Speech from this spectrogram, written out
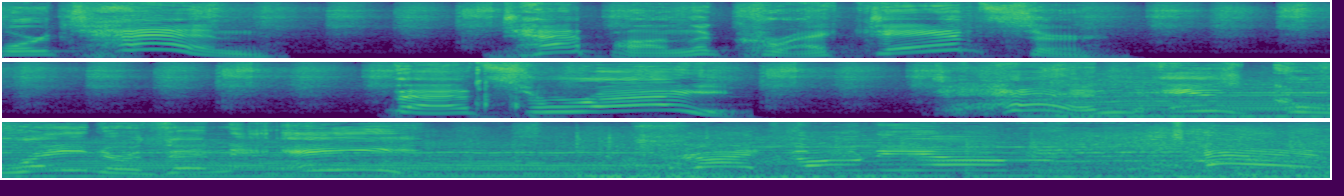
or 10? Tap on the correct answer. That's right! 10 is greater than 8! Dragonium 10!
